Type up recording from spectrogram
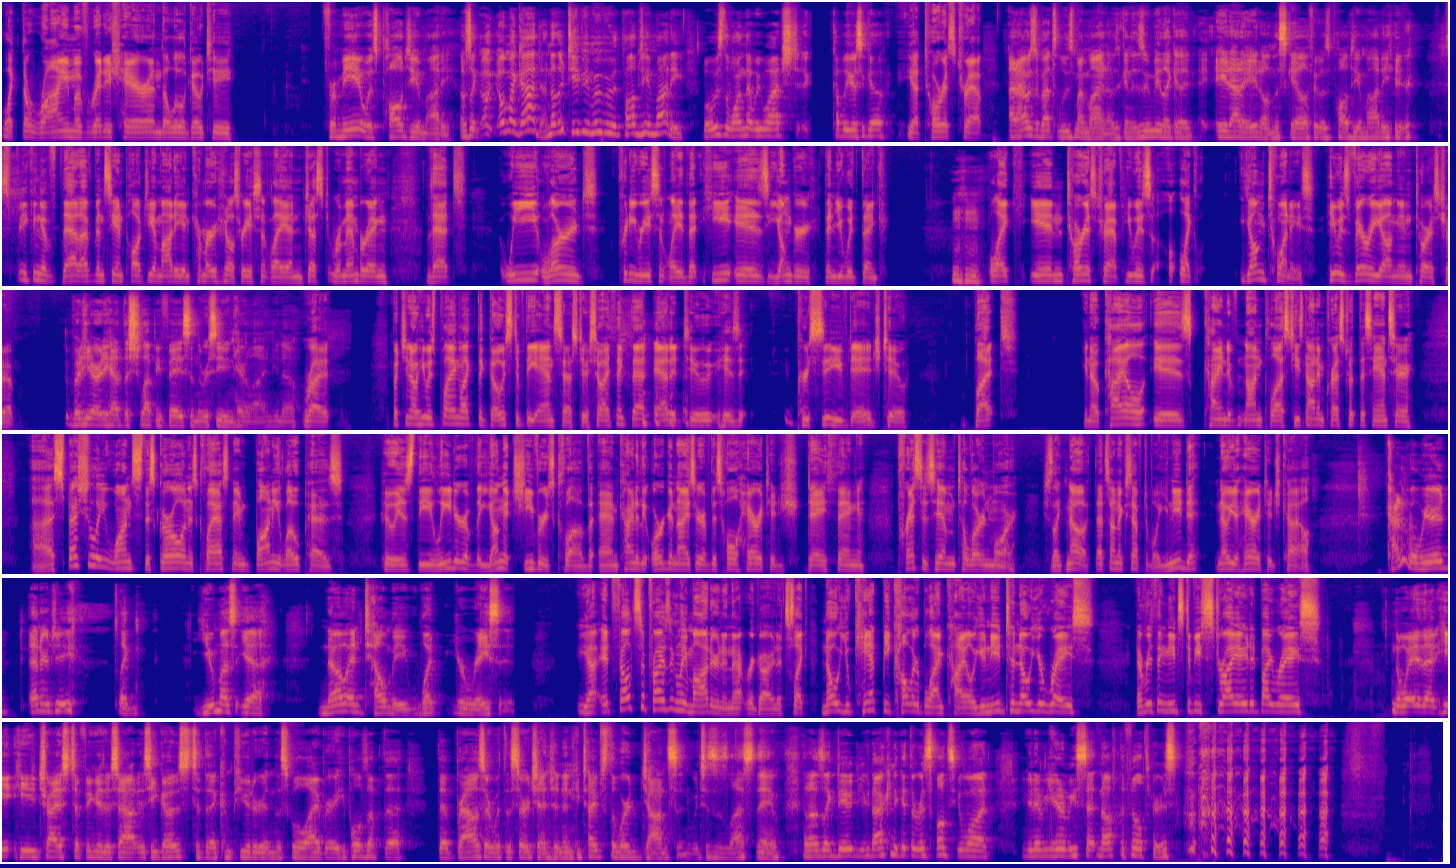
Like the rhyme of reddish hair and the little goatee. For me, it was Paul Giamatti. I was like, oh, oh my god, another TV movie with Paul Giamatti. What was the one that we watched a couple years ago. Yeah, Tourist Trap. And I was about to lose my mind. I was gonna. This gonna be like a eight out of eight on the scale if it was Paul Giamatti here. Speaking of that, I've been seeing Paul Giamatti in commercials recently, and just remembering that we learned pretty recently that he is younger than you would think. Mm-hmm. Like in Tourist Trap, he was like young twenties. He was very young in Tourist Trip. But he already had the schleppy face and the receding hairline, you know. Right. But you know, he was playing like the ghost of the ancestor, so I think that added to his perceived age too. But you know, Kyle is kind of nonplussed. He's not impressed with this answer. Uh, especially once this girl in his class named Bonnie Lopez, who is the leader of the Young Achievers Club and kind of the organizer of this whole Heritage Day thing, presses him to learn more. She's like, no, that's unacceptable. You need to know your heritage, Kyle. Kind of a weird energy. like, you must, yeah, know and tell me what your race is. Yeah, it felt surprisingly modern in that regard. It's like, no, you can't be colorblind, Kyle. You need to know your race. Everything needs to be striated by race. The way that he he tries to figure this out is he goes to the computer in the school library. He pulls up the the browser with the search engine and he types the word Johnson, which is his last name. And I was like, dude, you're not gonna get the results you want. You're gonna you're gonna be setting off the filters.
